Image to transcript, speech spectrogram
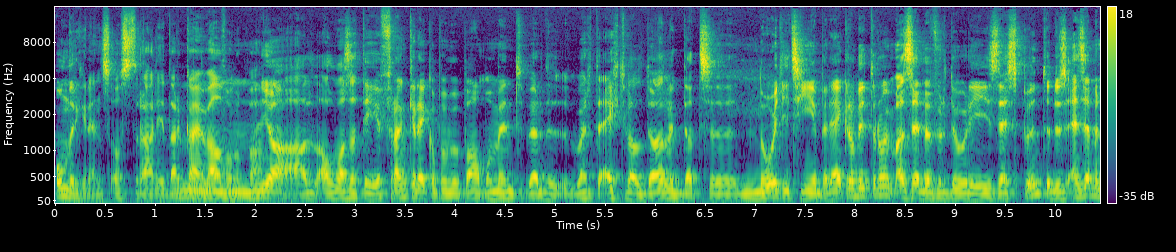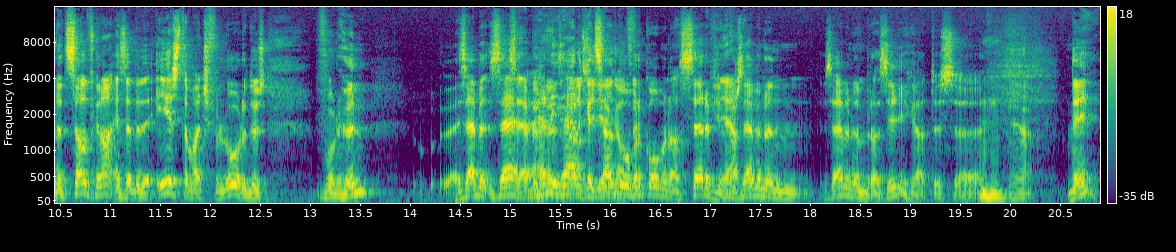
ondergrens, Australië. Daar kan je wel van bepalen. Mm, Ja, al, al was dat tegen Frankrijk op een bepaald moment, werd, het- werd het echt wel duidelijk dat ze nooit iets gingen bereiken op dit toernooi. Maar ze hebben verdorie zes punten. Dus, en ze hebben het zelf gedaan en ze hebben de eerste match verloren. Dus voor hun, ze hebben, zij, Ze hebben hen is eigenlijk Brazilië hetzelfde overkomen als Servië. Ja. Maar ze hebben een, ze hebben een Brazilië gehad. Dus eh, Ja. nee,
